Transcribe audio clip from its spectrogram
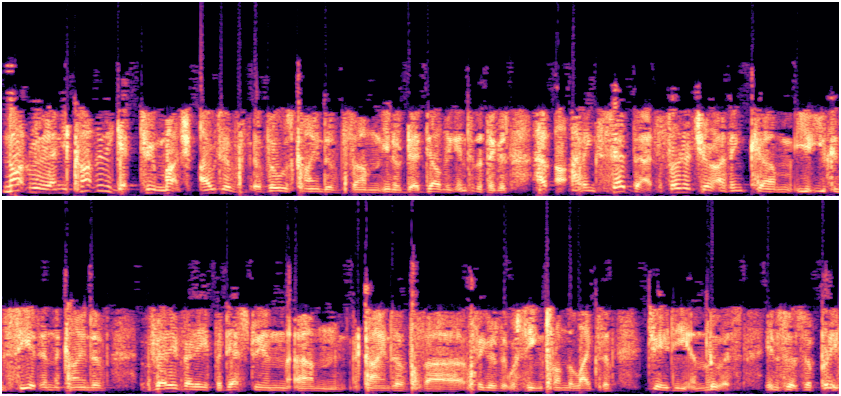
Not really, and you can't really get too much out of those kind of, um, you know, delving into the figures. Uh, having said that, furniture, I think um, you, you can see it in the kind of very, very pedestrian um, kind of uh, figures that we're seeing from the likes of JD and Lewis. It's, a pretty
